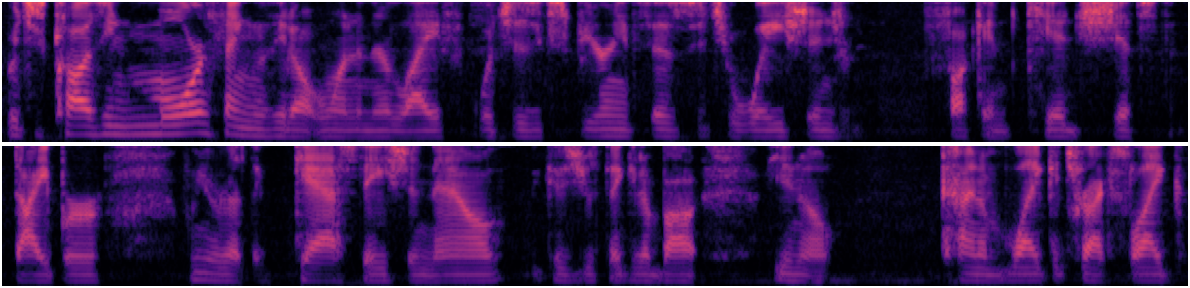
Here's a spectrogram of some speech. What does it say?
which is causing more things they don't want in their life, which is experiences, situations, fucking kid shits the diaper when you're at the gas station now because you're thinking about, you know, kind of like attracts like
